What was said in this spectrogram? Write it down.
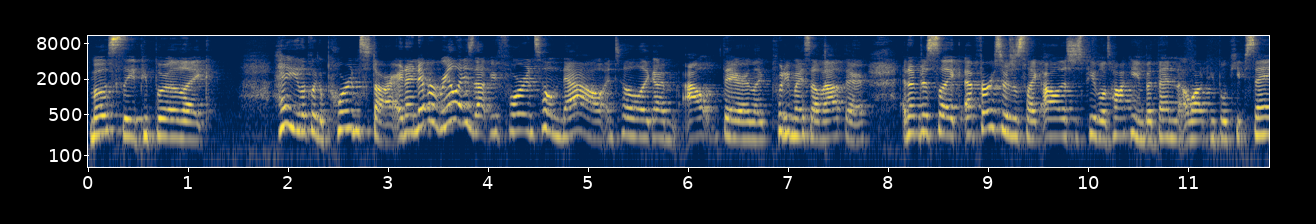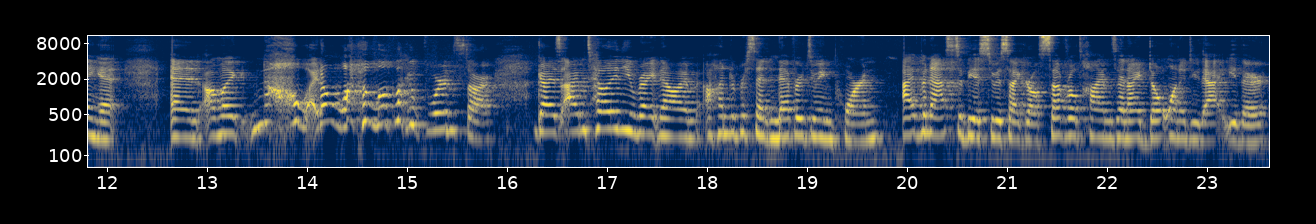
mostly people are like hey you look like a porn star. And I never realized that before until now until like I'm out there like putting myself out there. And I'm just like at first it was just like oh it's just people talking but then a lot of people keep saying it. And I'm like no I don't want to look like a porn star. Guys, I'm telling you right now, I'm 100% never doing porn. I've been asked to be a suicide girl several times and I don't want to do that either.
